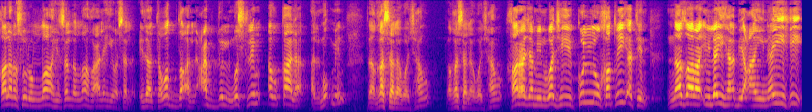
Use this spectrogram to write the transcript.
قال رسول الله صلى الله عليه وسلم إذا توضأ العبد المسلم أو قال المؤمن فغسل وجهه فغسل وجهه خرج من وجهه كل خطيئة نظر إليها بعينيه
